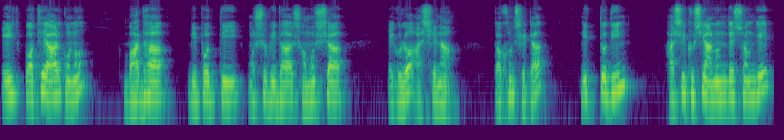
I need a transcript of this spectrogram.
এই পথে আর কোনো বাধা, বিপত্তি, অসুবিধা, সমস্যা এগুলো আসে না। তখন সেটা নিত্যদিন হাসি খুশি আনন্দের সঙ্গে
